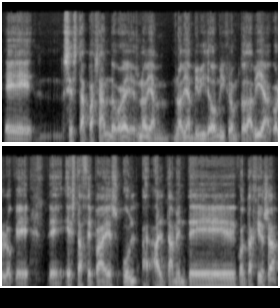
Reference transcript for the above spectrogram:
eh, se está pasando, porque ellos no habían, no habían vivido Omicron todavía, con lo que eh, esta cepa es altamente contagiosa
